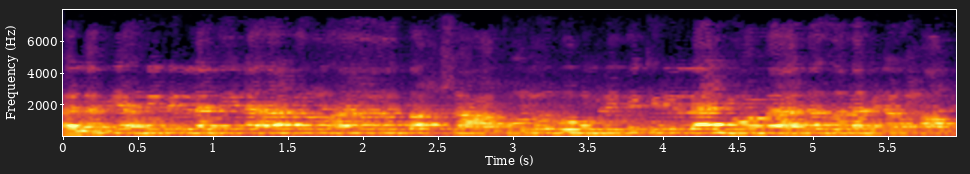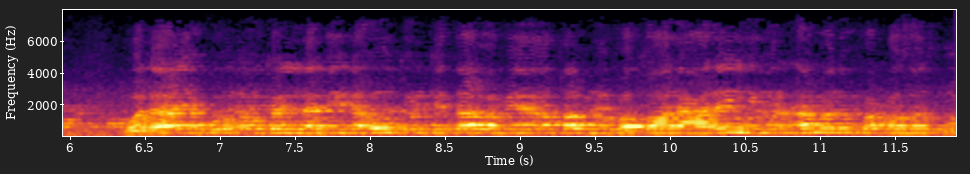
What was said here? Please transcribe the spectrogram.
ألم يأن للذين آمنوا أن تخشع قلوبهم لذكر الله وما نزل من الحق؟ ولا يكونوا كالذين أوتوا الكتاب من قبل فطال عليهم الأمد فقست قلوبهم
